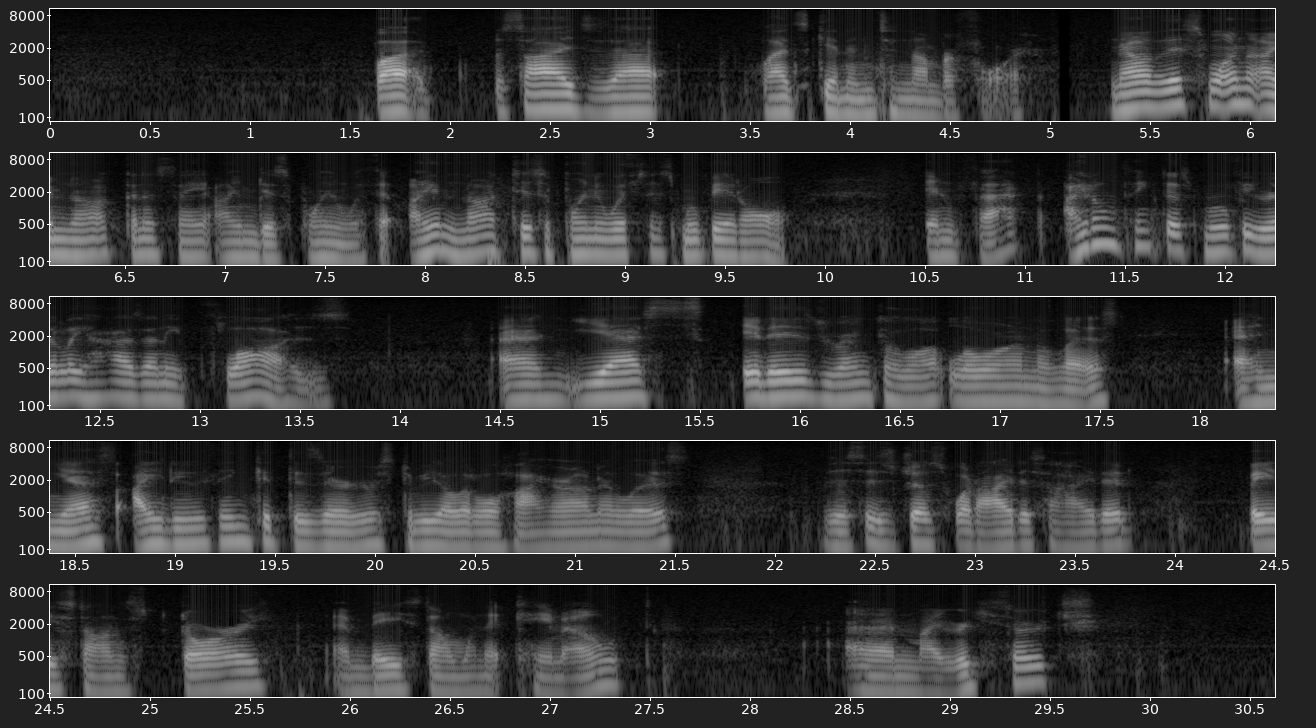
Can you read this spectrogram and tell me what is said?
But besides that, let's get into number four. Now, this one, I'm not gonna say I'm disappointed with it. I am not disappointed with this movie at all. In fact, I don't think this movie really has any flaws. And yes, it is ranked a lot lower on the list. And yes, I do think it deserves to be a little higher on the list. This is just what I decided based on story and based on when it came out and my research.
